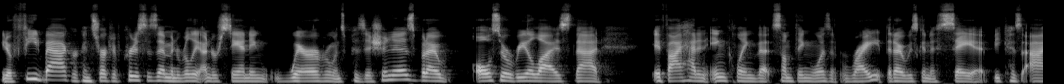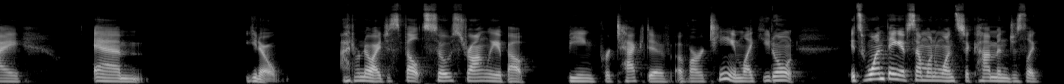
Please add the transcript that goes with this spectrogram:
you know feedback or constructive criticism and really understanding where everyone's position is but i also realized that if i had an inkling that something wasn't right that i was going to say it because i am you know i don't know i just felt so strongly about being protective of our team. Like you don't it's one thing if someone wants to come and just like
